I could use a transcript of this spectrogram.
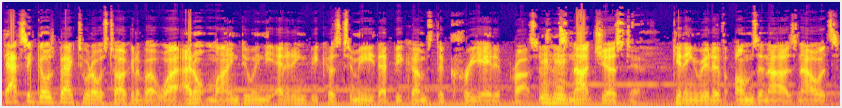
that's it goes back to what I was talking about. Why I don't mind doing the editing because to me that becomes the creative process. It's mm-hmm. not just Yeah. getting rid of ums and ahs. Now it's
